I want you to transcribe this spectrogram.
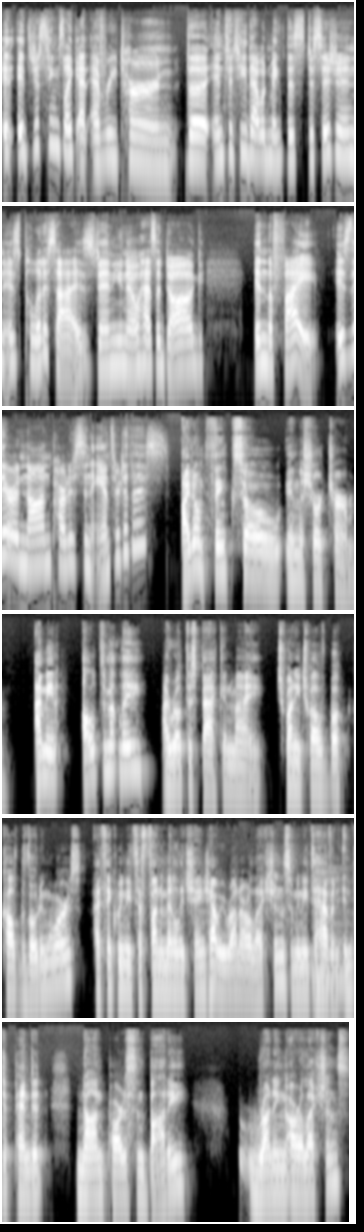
it, it just seems like at every turn the entity that would make this decision is politicized and you know has a dog in the fight. Is there a nonpartisan answer to this? I don't think so in the short term. I mean ultimately i wrote this back in my 2012 book called the voting wars. I think we need to fundamentally change how we run our elections and we need to have mm. an independent nonpartisan body running our elections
